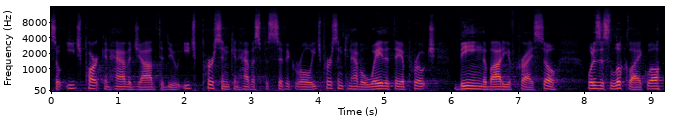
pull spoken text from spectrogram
So each part can have a job to do. Each person can have a specific role. Each person can have a way that they approach being the body of Christ. So, what does this look like? Well,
